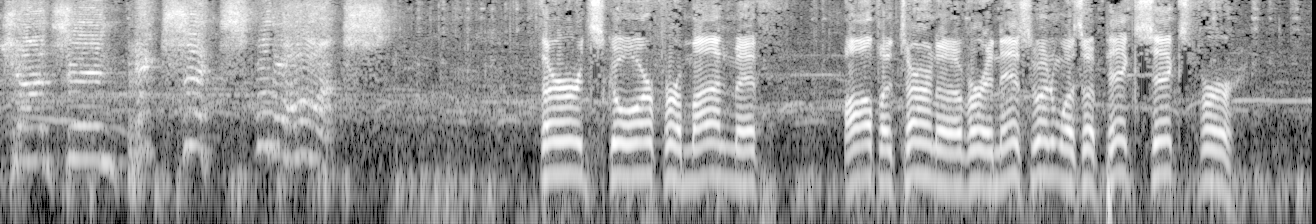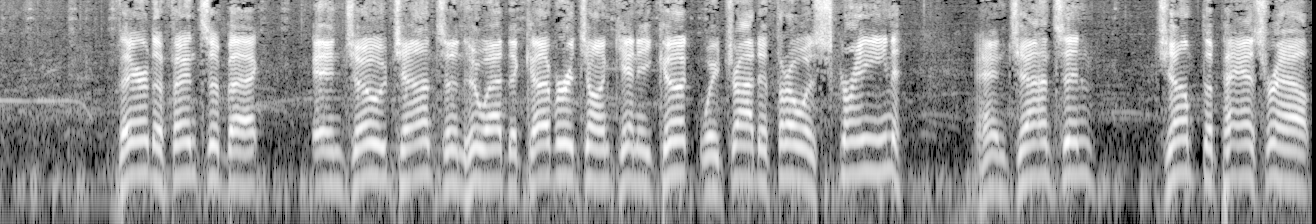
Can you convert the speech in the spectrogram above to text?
Johnson, pick six for the Hawks. Third score for Monmouth off a turnover, and this one was a pick six for their defensive back and Joe Johnson, who had the coverage on Kenny Cook. We tried to throw a screen, and Johnson jumped the pass route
